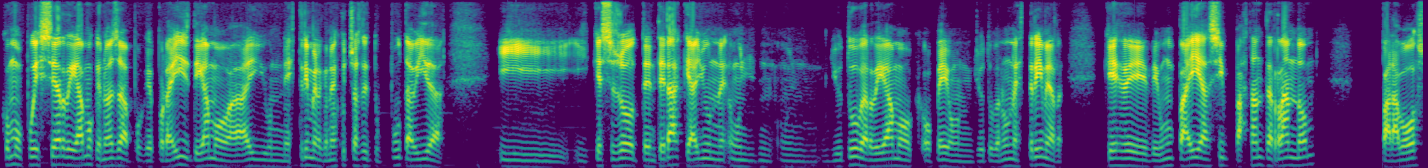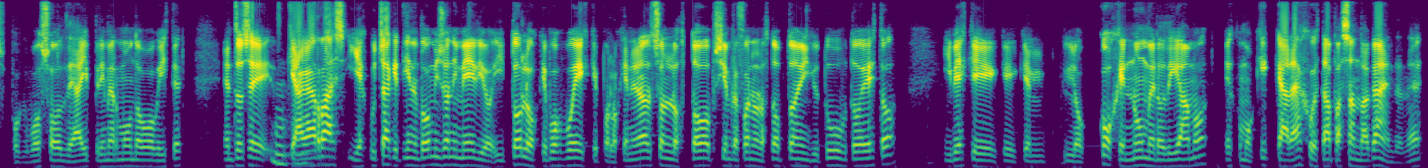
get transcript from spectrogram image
cómo puede ser, digamos, que no haya, porque por ahí, digamos, hay un streamer que no escuchaste tu puta vida y, qué sé yo, te enterás que hay un, youtuber, digamos, o un youtuber, un streamer que es de, un país así bastante random para vos, porque vos sos de ahí primer mundo, vos viste. Entonces, que agarras y escuchás que tiene dos millones y medio y todos los que vos ves, que por lo general son los top, siempre fueron los top todo en YouTube, todo esto, y ves que, que, lo coge número, digamos, es como, ¿qué carajo está pasando acá? ¿Entendés?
